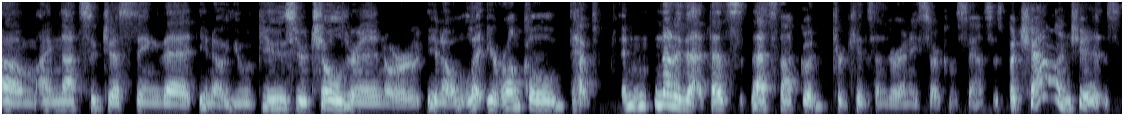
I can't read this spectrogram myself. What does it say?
um, I'm not suggesting that you know you abuse your children or you know let your uncle have and none of that. That's that's not good for kids under any circumstances. But challenge is.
